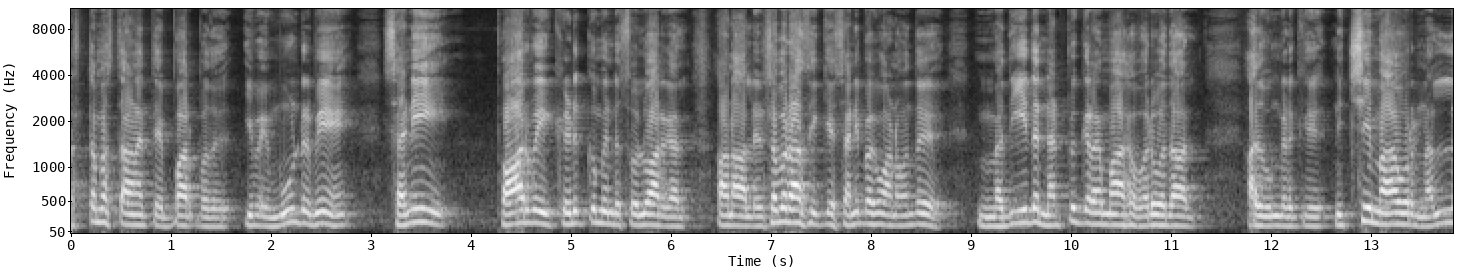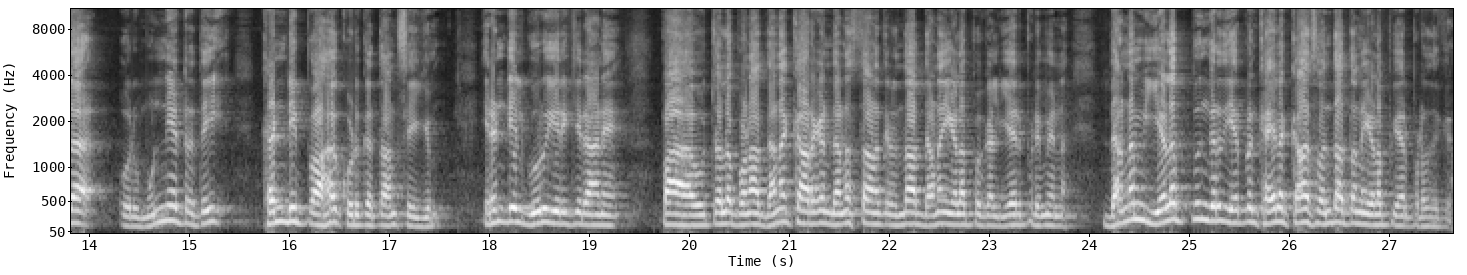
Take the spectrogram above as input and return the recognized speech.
அஷ்டமஸ்தானத்தை பார்ப்பது இவை மூன்றுமே சனி பார்வை கெடுக்கும் என்று சொல்வார்கள். ஆனால் ரிஷபராசிக்கு சனி பகவான் வந்து மதீத நட்பு கிரகமாக வருவதால் அது உங்களுக்கு நிச்சயமாக ஒரு நல்ல ஒரு முன்னேற்றத்தை கண்டிப்பாக கொடுக்கத்தான் செய்யும். இரண்டில் குரு இருக்கிறானே. பா சொல்லப்போனால் தனக்காரகன் தனஸ்தானத்தில் இருந்தால் தன இழப்புகள் ஏற்படும் என்ன? தனம் இழப்புங்கிறது ஏற்படும். கையில் காசு வந்தால் தானே இழப்பு ஏற்படுறதுக்கு.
